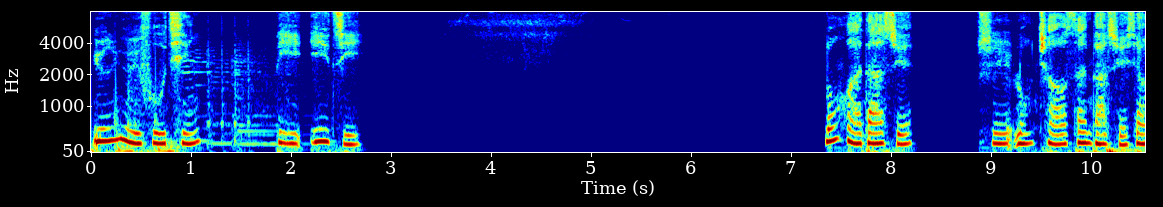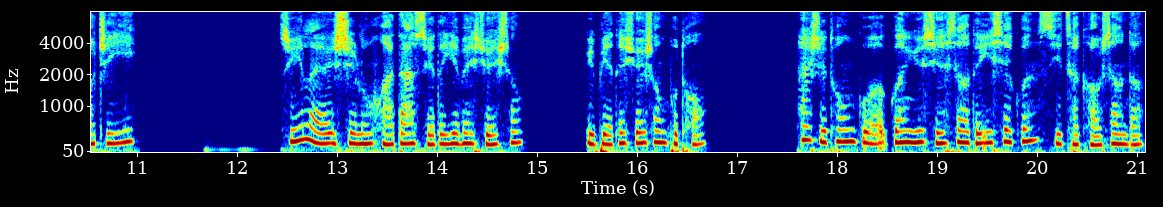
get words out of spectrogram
云雨抚琴第一集。龙华大学是龙朝三大学校之一。徐磊是龙华大学的一位学生，与别的学生不同，他是通过关于学校的一些关系才考上的。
